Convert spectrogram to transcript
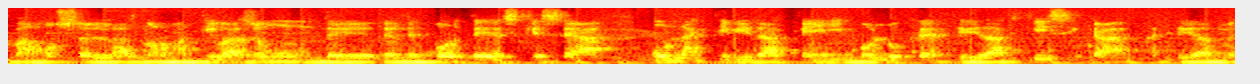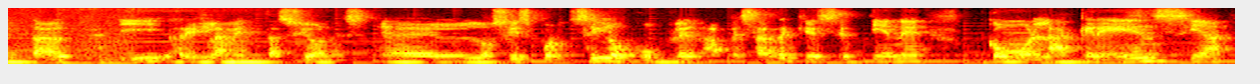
vamos, las normativas del deporte es que sea una actividad que involucre actividad física, actividad mental y reglamentaciones. los esports sí lo cumplen a pesar de que se tiene como la creencia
